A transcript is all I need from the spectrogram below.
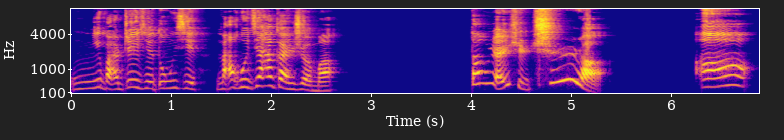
你把这些东西拿回家干什么？当然是吃啊！啊，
